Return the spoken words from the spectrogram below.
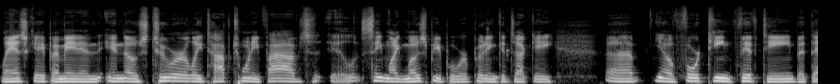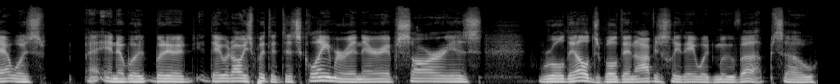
landscape. I mean, in in those two early top twenty fives, it seemed like most people were putting Kentucky, uh, you know, 14, 15, but that was. And it would, but it, would, they would always put the disclaimer in there if Sarr is ruled eligible, then obviously they would move up. So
